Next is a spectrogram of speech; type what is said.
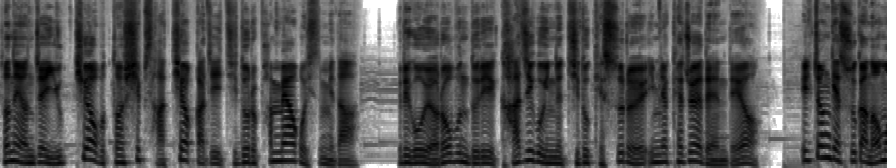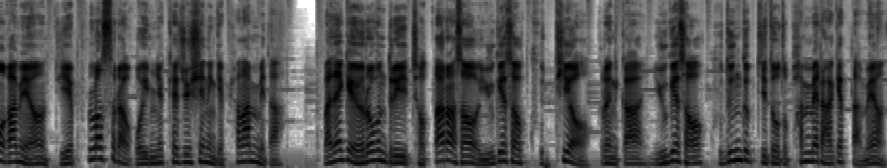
저는 현재 6티어부터 14티어까지 지도를 판매하고 있습니다. 그리고 여러분들이 가지고 있는 지도 개수를 입력해 줘야 되는데요. 일정 개수가 넘어가면 뒤에 플러스라고 입력해 주시는 게 편합니다. 만약에 여러분들이 저 따라서 6에서 9티어 그러니까 6에서 9등급 지도도 판매를 하겠다면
